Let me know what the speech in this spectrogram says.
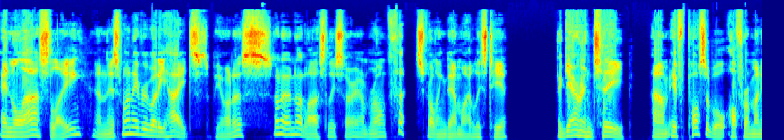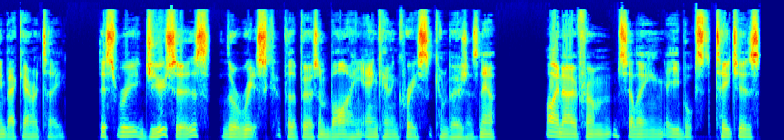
And lastly, and this one everybody hates, to be honest. Oh, no, not lastly. Sorry, I'm wrong. Scrolling down my list here. The guarantee. Um, if possible, offer a money back guarantee. This reduces the risk for the person buying and can increase conversions. Now, I know from selling ebooks to teachers,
